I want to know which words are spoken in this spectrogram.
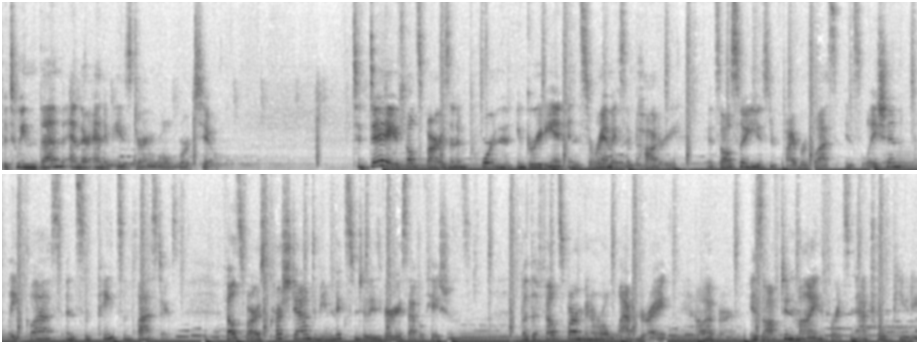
between them and their enemies during World War II. Today, feldspar is an important ingredient in ceramics and pottery. It's also used in fiberglass insulation, plate glass, and some paints and plastics. Feldspar is crushed down to be mixed into these various applications. But the feldspar mineral labradorite, however, is often mined for its natural beauty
